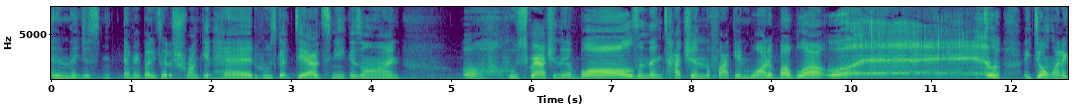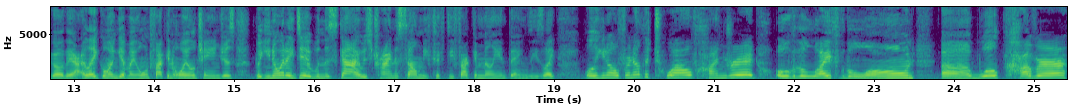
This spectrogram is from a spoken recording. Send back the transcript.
And they just, everybody's got a shrunken head. Who's got dad sneakers on? oh, who's scratching their balls and then touching the fucking water bubbler. Ugh. I don't want to go there. I like going get my own fucking oil changes. But you know what I did when this guy was trying to sell me 50 fucking million things? He's like, well, you know, for another 1200 over the life of the loan, uh, we'll cover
